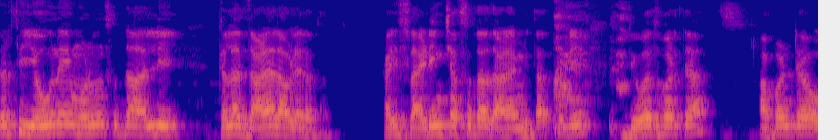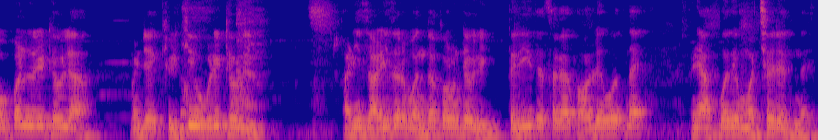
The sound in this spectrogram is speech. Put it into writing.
तर ती येऊ नये म्हणून सुद्धा हल्ली त्याला जाळ्या लावल्या जातात. काही स्लायडिंगच्या सुद्धा जाळ्या मिळतात. म्हणजे दिवसभर त्या आपण त्या ओपन जरी ठेवल्या म्हणजे खिडकी उघडी ठेवली आणि जाळी जर बंद करून ठेवली तरीही त्याचा काय प्रॉब्लेम होत नाही आणि आतमध्ये मच्छर येत नाही.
